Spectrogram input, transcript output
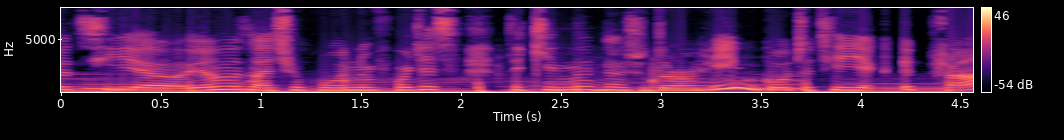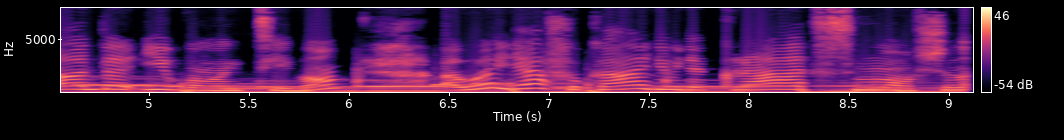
Тут є, я не знаю, чого вони входять такі не дуже дорогі, бо тут є як і Prada, і Valentino. Але я шукаю якраз Motion,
